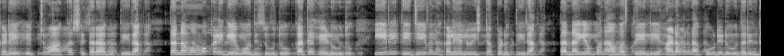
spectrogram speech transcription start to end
ಕಡೆ ಹೆಚ್ಚು ಆಕರ್ಷಿತರಾಗುತ್ತೀರಾ? ತನ್ನ ಮೊಮ್ಮಕ್ಕಳಿಗೆ ಓದಿಸುವುದು, ಕತೆ ಹೇಳುವುದು ಈ ರೀತಿ ಜೀವನ ಕಳೆಯಲು ಇಷ್ಟಪಡುತ್ತೀರಾ? ತನ್ನ ಯೌವನ ಅವಸ್ಥೆಯಲ್ಲಿ ಹಣವನ್ನ ಕೂಡಿಡುವುದರಿಂದ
